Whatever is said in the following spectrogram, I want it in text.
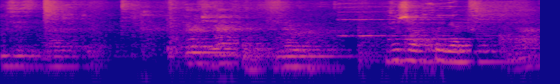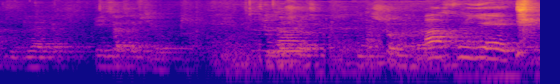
місяць назад. Коротше, як ти? Андрюха? Дуже охуєнно. Да, тут, блядь, 50 лифтів. Ну то що? Ну то що ви робите? Охуеть!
